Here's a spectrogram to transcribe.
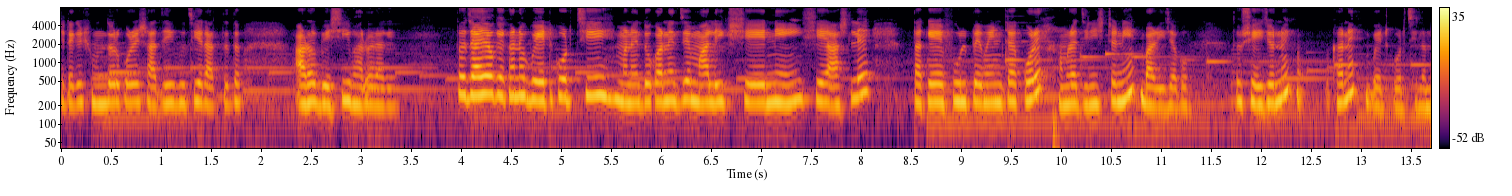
সেটাকে সুন্দর করে সাজিয়ে গুছিয়ে রাখতে তো আরও বেশি ভালো লাগে। তো যাই হোক, এখানে ওয়েট করছি মানে দোকানের যে মালিক সে নেই, সে আসলে তাকে ফুল পেমেন্টটা করে আমরা জিনিসটা নিয়ে বাড়ি যাব। তো সেই জন্যই ওখানে ওয়েট করছিলাম।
